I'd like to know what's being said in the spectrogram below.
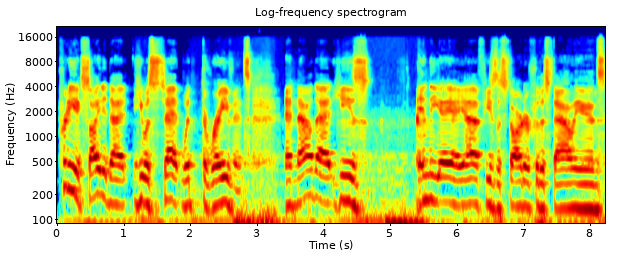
pretty excited that he was set with the Ravens, and now that he's in the AAF. He's the starter for the Stallions.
